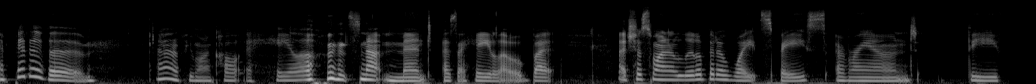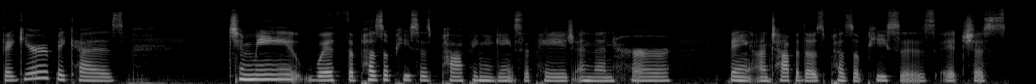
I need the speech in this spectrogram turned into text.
a bit of a, I don't know if you want to call it a halo. it's not meant as a halo, but I just want a little bit of white space around the figure because to me, with the puzzle pieces popping against the page and then her being on top of those puzzle pieces, it just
